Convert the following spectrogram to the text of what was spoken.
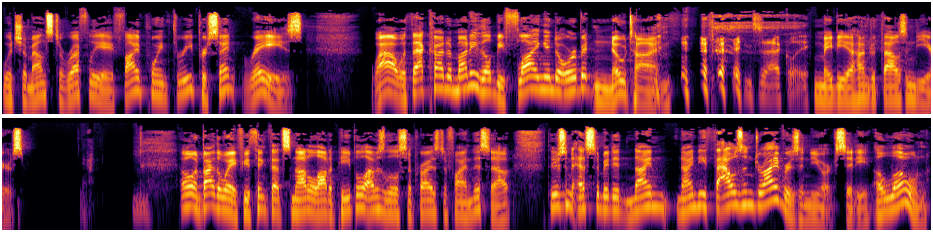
which amounts to roughly a 5.3% raise. Wow, with that kind of money, they'll be flying into orbit in no time. exactly. Maybe a 100,000 years. Yeah. Hmm. Oh, and by the way, if you think that's not a lot of people, I was a little surprised to find this out. There's an estimated 90,000 drivers in New York City alone.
